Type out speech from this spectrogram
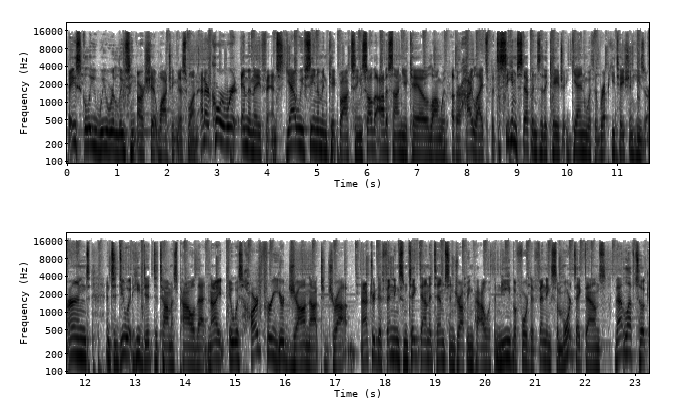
basically we were losing our shit watching this one. At our core, we're MMA fans. Yeah, we've seen him in kickboxing, saw the Adesanya KO along with other highlights, but to see him step into the cage again with a reputation he's earned, and to do what he did to Thomas Powell that night, it was hard for your jaw not to drop. After defending some takedown attempts and dropping Powell with a knee before defending some more takedowns, that left hook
